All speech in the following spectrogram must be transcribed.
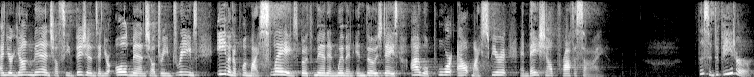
and your young men shall see visions, and your old men shall dream dreams. Even upon my slaves, both men and women, in those days I will pour out my spirit, and they shall prophesy. Listen to Peter.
